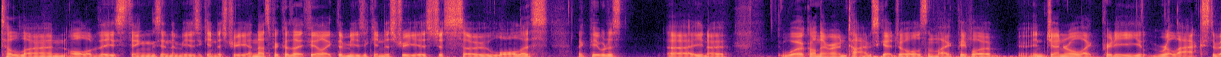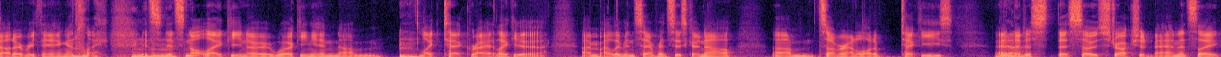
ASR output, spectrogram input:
to learn all of these things in the music industry. And that's because i feel like the music industry is just so lawless. Like people just uh, you know work on their own time schedules and like people are in general like pretty relaxed about everything. And like mm-hmm. it's it's not like you know working in um, like tech right? Like yeah I'm, i live in san francisco now. Um, so i'm around a lot of techies and yeah. they're just they're so structured man it's like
